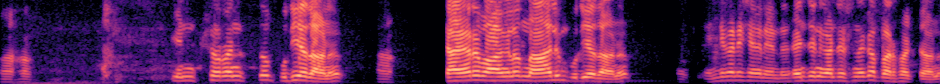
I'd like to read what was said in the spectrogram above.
ആണ് ഇൻഷുറൻസ് പുതിയതാണ്. ടയർ ഭാഗങ്ങൾ നാലും പുതിയതാണ്. എഞ്ചിൻ കണ്ടീഷൻ എങ്ങനെയുണ്ട്? എഞ്ചിൻ കണ്ടീഷൻ ഒക്കെ പെർഫെക്റ്റ് ആണ്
